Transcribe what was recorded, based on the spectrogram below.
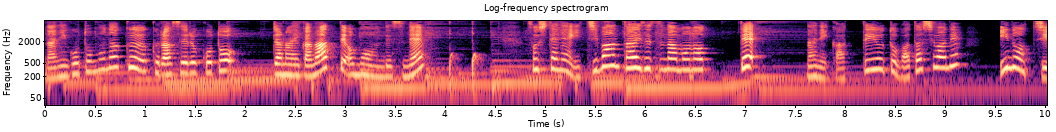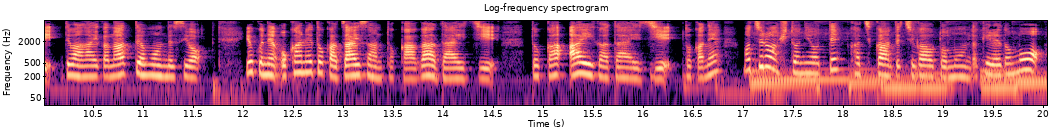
何事もなく暮らせることじゃないかなって思うんですね。そしてね一番大切なものって何かっていうと私はね命ではないかなって思うんですよ。よくね、お金とか財産とかが大事とか愛が大事とかね、もちろん人によって価値観って違うと思うんだけれども、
